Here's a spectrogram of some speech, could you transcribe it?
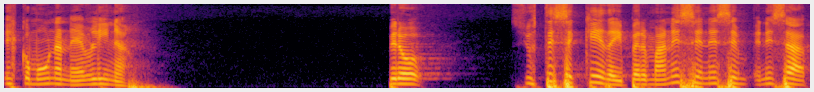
es como una neblina. Pero si usted se queda y permanece en, ese, en esa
